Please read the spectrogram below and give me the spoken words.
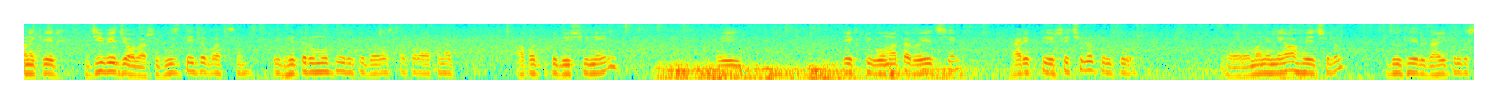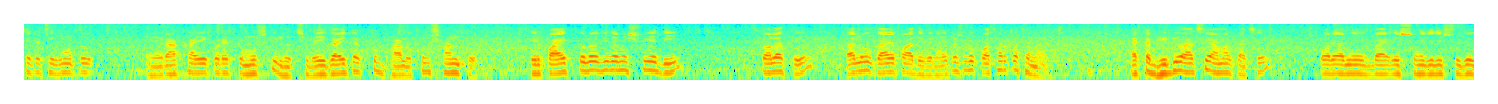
অনেকের জীবে জল আসে, বুঝতেই তো পারছেন। এই ভেতরের মধ্যে রেখে ব্যবস্থা করা এখন আর আপাতত বেশি নেই। এই একটি গোমাতা রয়েছে, আরেকটি এসেছিল কিন্তু মানে নেওয়া হয়েছিল। দুধের গাই কিন্তু সেটা ঠিকমতো রাখা এ করে একটু মুশকিল হচ্ছিল। এই গাইটা খুব ভালো, খুব শান্ত। এর পায়ের তলেও যদি আমি শুয়ে দিই তলাতে, তাহলেও গায়ে পা দেবে না। এটা শুধু কথার কথা নয়। একটা ভিডিও আছে আমার কাছে পরে আমি বা এর সঙ্গে যদি সুযোগ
